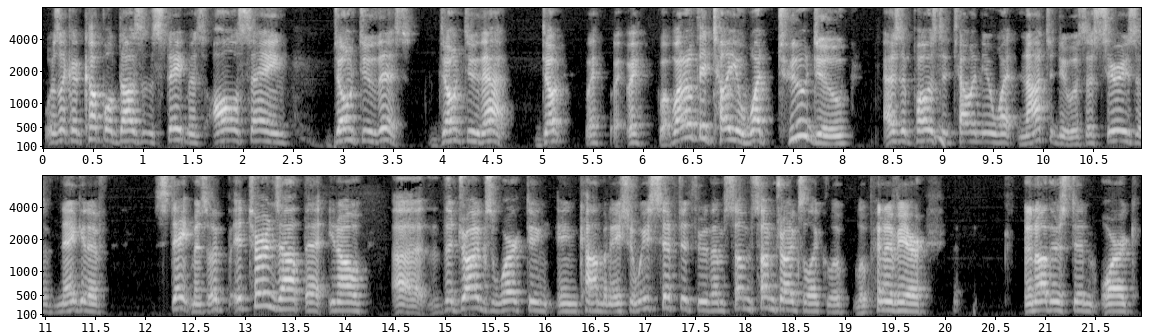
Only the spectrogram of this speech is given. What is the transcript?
was like a couple dozen statements, all saying, "Don't do this, don't do that, don't." Wait, wait, wait. Why don't they tell you what to do as opposed to telling you what not to do? It's a series of negative statements. It, it turns out that you know uh, the drugs worked in, in combination. We sifted through them. Some some drugs like lu- lopinavir and others didn't work.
